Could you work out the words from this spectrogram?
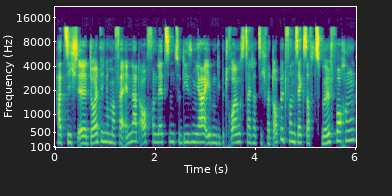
hat sich äh, deutlich nochmal verändert, auch von letztem zu diesem Jahr. Eben die Betreuungszeit hat sich verdoppelt von sechs auf zwölf Wochen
